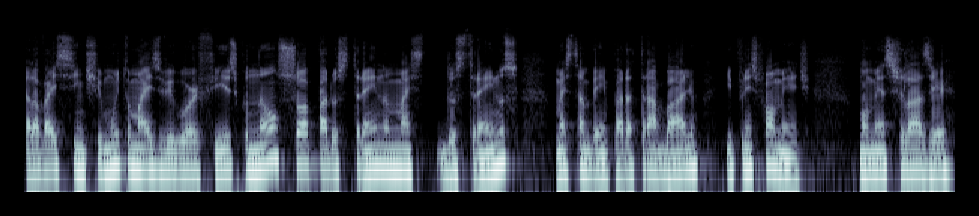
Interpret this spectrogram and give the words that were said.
ela vai sentir muito mais vigor físico, não só para os treinos, mas dos treinos, mas também para trabalho e principalmente momentos de lazer,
